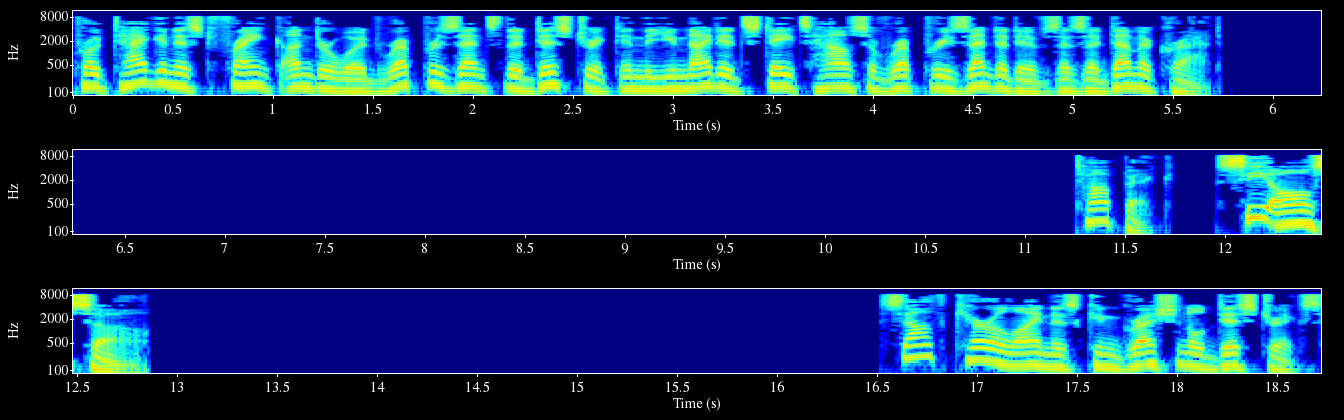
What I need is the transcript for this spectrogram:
protagonist Frank Underwood represents the district in the United States House of Representatives as a Democrat. See also South Carolina's congressional districts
